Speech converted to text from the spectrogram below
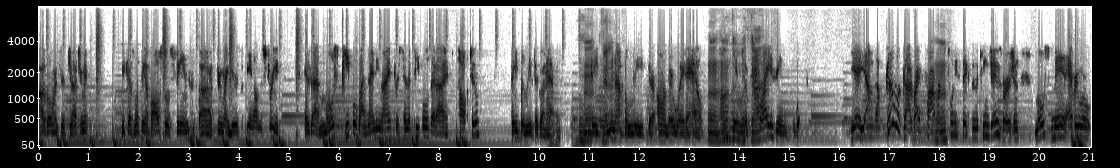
I'll go into judgment because one thing I've also seen uh, through my years of being on the street is that most people, about 99% of people that I talk to, they believe they're going to heaven. They do not believe they're on their way to hell. I'm good It's with God. Yeah, yeah, I'm, I'm good with God, right? Proverbs mm-hmm. 26 in the King James version. Most men everywhere,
